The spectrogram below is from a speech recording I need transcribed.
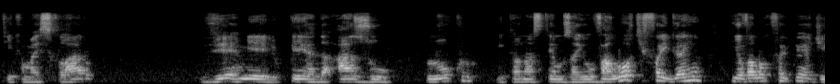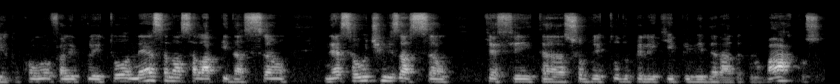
fica mais claro. Vermelho, perda, azul, lucro. Então, nós temos aí o valor que foi ganho e o valor que foi perdido. Como eu falei para o leitor, nessa nossa lapidação, nessa otimização que é feita, sobretudo, pela equipe liderada pelo Marcos,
